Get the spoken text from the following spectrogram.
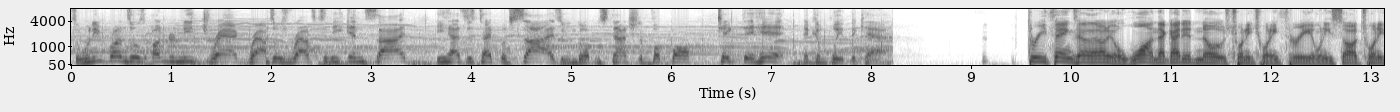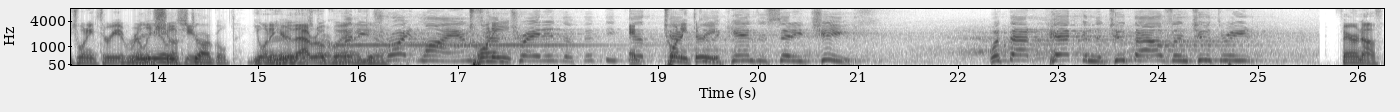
So when he runs those underneath drag routes, those routes to the inside, he has this type of size who can go up and snatch the football, take the hit, and complete the catch. Three things out of that audio. One, that guy didn't know it was 2023, and when he saw 2023, it really, shook him. struggled. You want to hear that real quick? The Detroit Lions 20 have traded the 55th and pick 23. to the Kansas City Chiefs. With that pick in the 2002-3 Fair enough.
